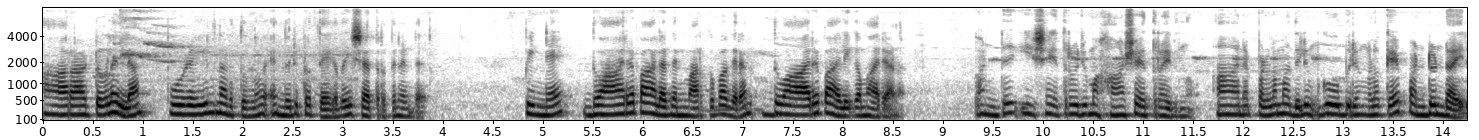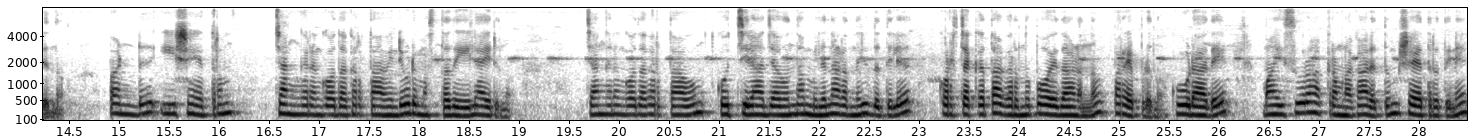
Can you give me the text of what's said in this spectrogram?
ആറാട്ടുകളെല്ലാം പുഴയിൽ നടത്തുന്നു എന്നൊരു പ്രത്യേകത ഈ ക്ഷേത്രത്തിനുണ്ട്. പിന്നെ ദ്വാരപാലകന്മാർക്ക് പകരം ദ്വാരപാലികമാരാണ്. പണ്ട് ഈ ക്ഷേത്രം ഒരു മഹാക്ഷേത്രമായിരുന്നു. ആനപ്പള്ള മതിലും ഗോപുരങ്ങളൊക്കെ പണ്ടുണ്ടായിരുന്നു. പണ്ട് ഈ ക്ഷേത്രം ചങ്ങരങ്കോത കർത്താവിന്റെ ഉടമസ്ഥതയിലായിരുന്നു. ചങ്ങരങ്കോത കർത്താവും കൊച്ചി രാജാവും തമ്മിൽ നടന്ന യുദ്ധത്തിൽ കുറച്ചൊക്കെ തകർന്നു പോയതാണെന്ന് പറയപ്പെടുന്നു. കൂടാതെ മൈസൂർ ആക്രമണകാലത്തും ക്ഷേത്രത്തിന്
